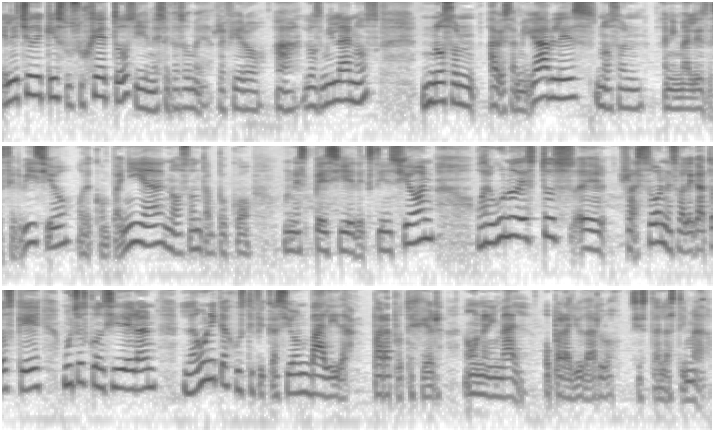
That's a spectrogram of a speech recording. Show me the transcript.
el hecho de que sus sujetos, y en este caso me refiero a los milanos, no son aves amigables, no son animales de servicio o de compañía, no son tampoco una especie de extinción o alguno de estos eh, razones o alegatos que muchos consideran la única justificación válida para proteger a un animal o para ayudarlo si está lastimado.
